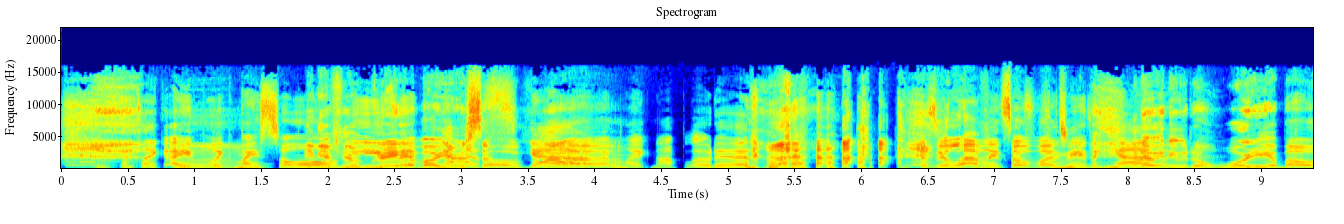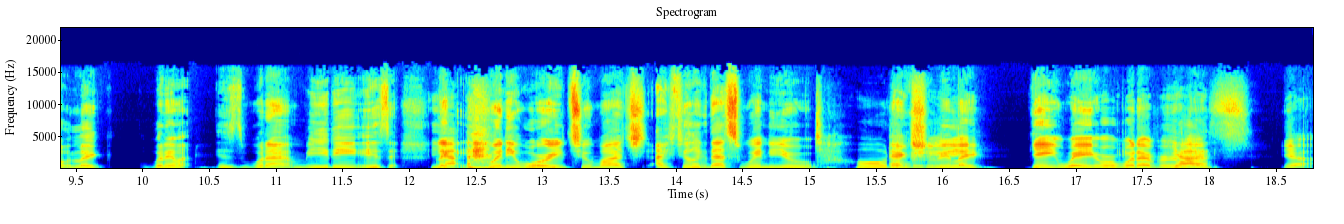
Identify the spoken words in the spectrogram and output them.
it's like I like my soul. And you feel great it. about yes, yourself. Yeah. yeah. I'm like not bloated. because you're laughing like, so much. Amazing. Yeah. You know, like, you don't worry about like what am I, is what I'm eating is like yeah. when you worry too much, I feel like that's when you totally actually like gain weight or whatever. Yes. Like, Yeah.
